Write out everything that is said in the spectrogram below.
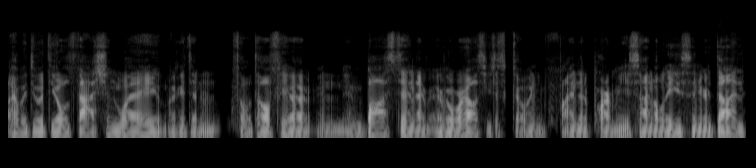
i would do it the old fashioned way like i did in philadelphia and in boston everywhere else. You just go and you find an apartment you sign a lease and you're done.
